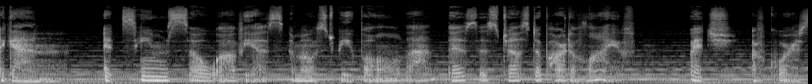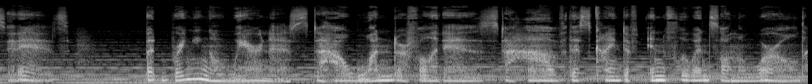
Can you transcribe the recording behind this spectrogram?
Again, it seems so obvious to most people that this is just a part of life, which, of course, it is but bringing awareness to how wonderful it is to have this kind of influence on the world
